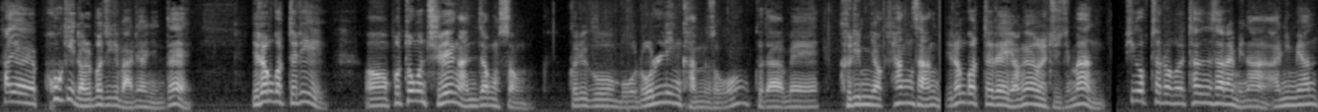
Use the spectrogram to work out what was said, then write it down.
타이어의 폭이 넓어지기 마련인데 이런 것들이 어, 보통은 주행 안정성 그리고 뭐 롤링 감소 그 다음에 그립력 향상 이런 것들에 영향을 주지만 픽업 트럭을 타는 사람이나 아니면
